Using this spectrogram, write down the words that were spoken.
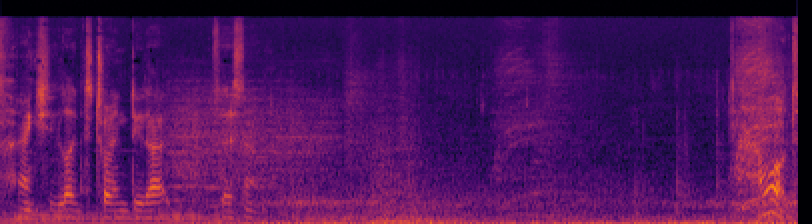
actually like to try and do that first time. How odd.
